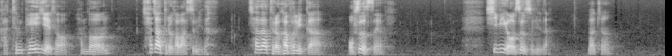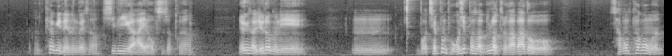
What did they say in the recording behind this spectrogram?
같은 페이지에서 한번 찾아 들어가 봤습니다. 찾아 들어가 보니까 없어졌어요 12가 없어졌습니다. 맞죠? 표기되는 거에서 12가 아예 없어졌고요. 여기서 여러분이 음, 뭐 제품 보고 싶어서 눌러 들어가 봐도 4080은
